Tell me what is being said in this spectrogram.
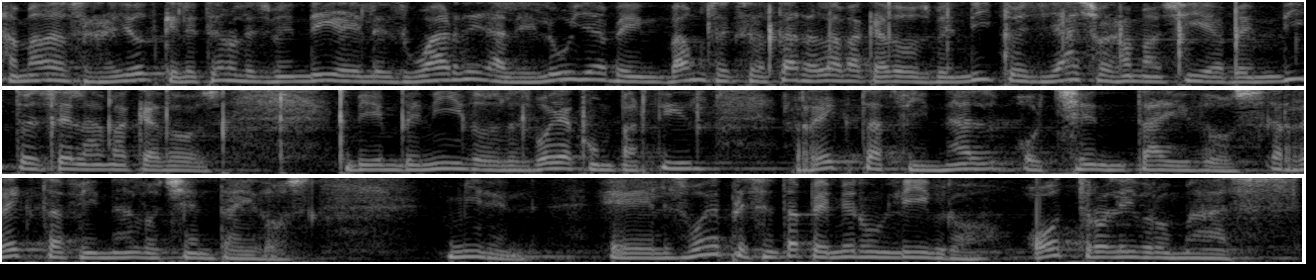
Amadas Sajayot, que el Eterno les bendiga y les guarde. Aleluya. Vamos a exaltar al Abacados. Bendito es Yahshua HaMashiach. Bendito es el Abacados. Bienvenidos. Les voy a compartir recta final 82. Recta final 82. Miren, eh, les voy a presentar primero un libro, otro libro más.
